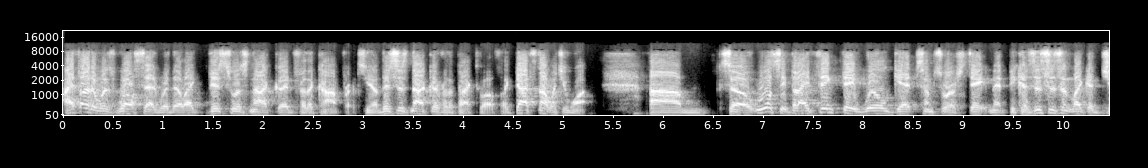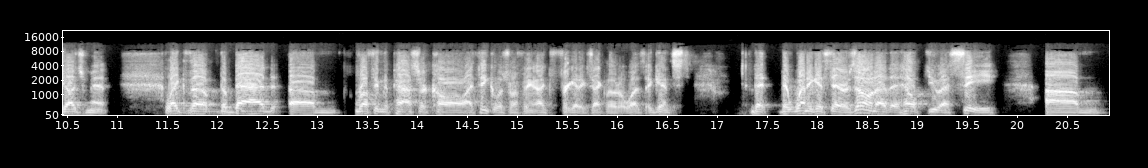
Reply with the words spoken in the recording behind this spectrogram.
I thought it was well said where they're like, this was not good for the conference. You know, this is not good for the Pac 12. Like, that's not what you want. Um, so we'll see. But I think they will get some sort of statement because this isn't like a judgment. Like the the bad um, roughing the passer call, I think it was roughing, I forget exactly what it was, against that, that went against Arizona that helped USC. Um,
